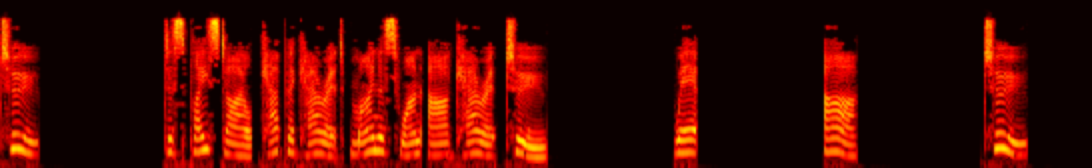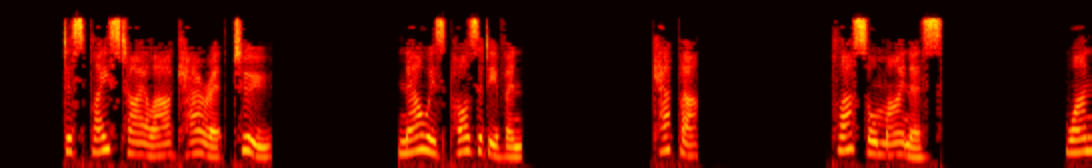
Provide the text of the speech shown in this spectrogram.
2 display style kappa caret minus 1 r caret 2 where r 2 display style r caret 2 now is positive and kappa plus or minus 1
